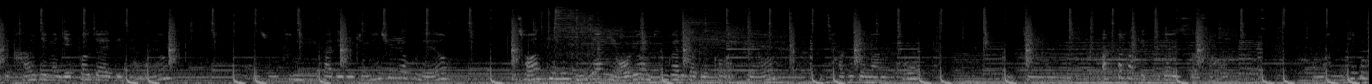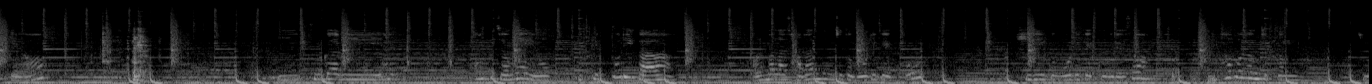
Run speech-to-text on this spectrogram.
이제 가을 되면 예뻐져야 되잖아요. 그래서 좀 분갈이를 좀 해주려고 해요. 저한테는 굉장히 어려운 분갈이가 될 것 같아요. 이 자구도 많고 좀 딱딱하게 굳어 있어서 분갈이 하- 하기 전에 요 밑에 뿌리가 얼마나 자랐는지도 모르겠고 길이도 모르겠고 그래서 이 화분은 지금 좀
